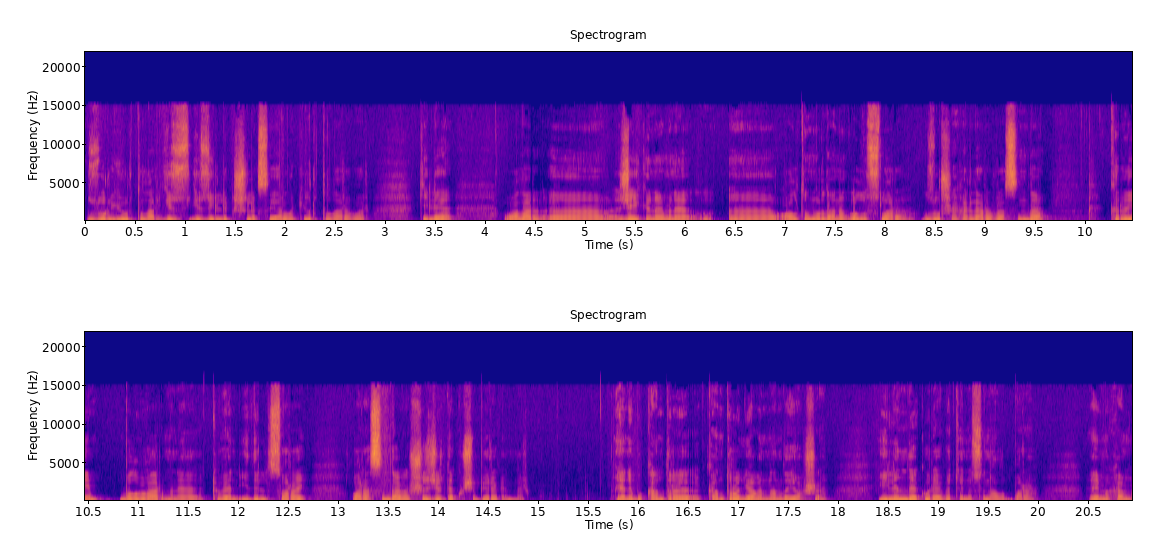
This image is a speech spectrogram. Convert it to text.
Зур юртылар йөз йөз илле кешелек сыярлык юртылары бар. Килә. Алар җәй көне менә алтын урданың олуслары зур шәһәрләр арасында крым болгар менә түбән идел сарай арасындагы ошо җирдә күчеп йөргәннәр яғни бу контроль ягыннан да яхшы. Илен дә күрә бөтенесен алып бара. Әйме һәм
